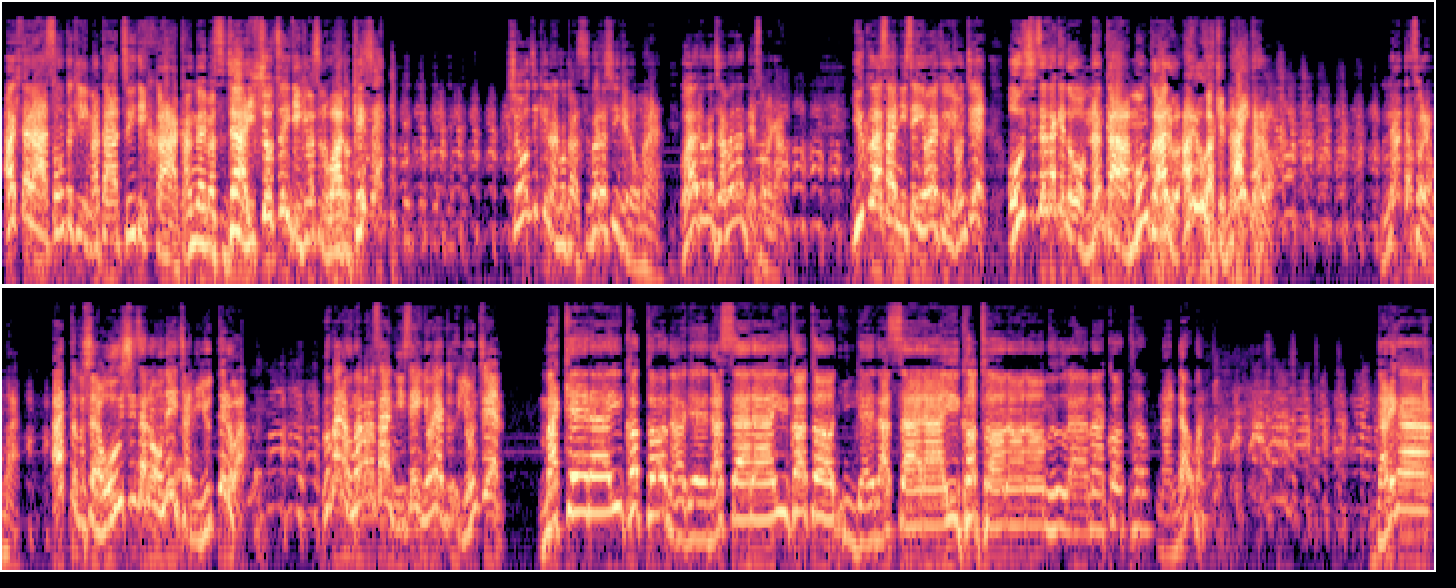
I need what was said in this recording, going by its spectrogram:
飽きたら、その時またついていくか考えます。じゃあ、一生ついていきますのワード消せ正直なことは素晴らしいけど、お前。ワードが邪魔なんだよ、それが。ゆくわさん2440円。お牛座だけど、なんか文句ある？あるわけないだろ。なんだそれお前。あったとしたらお牛座のお姉ちゃんに言ってるわ。馬の馬丸さん2440円。負けないこと、投げ出さないこと、逃げ出さないことの野村誠。なんだお前。誰が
